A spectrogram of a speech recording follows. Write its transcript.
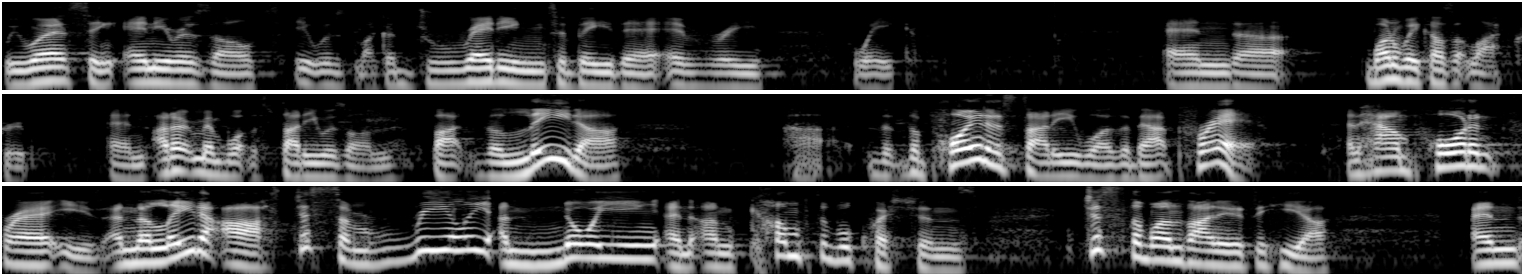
We weren't seeing any results. It was like a dreading to be there every week. And uh, one week I was at Life Group, and I don't remember what the study was on, but the leader, uh, the, the point of the study was about prayer and how important prayer is. And the leader asked just some really annoying and uncomfortable questions, just the ones I needed to hear. And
